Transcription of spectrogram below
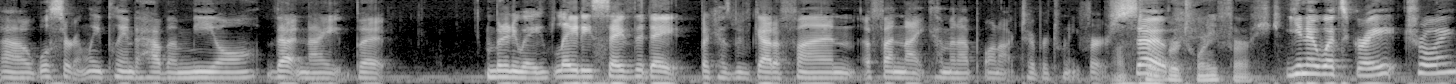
Uh, we'll certainly plan to have a meal that night, but but anyway, ladies, save the date because we've got a fun a fun night coming up on October twenty first. October So 21st. you know what's great, Troy?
